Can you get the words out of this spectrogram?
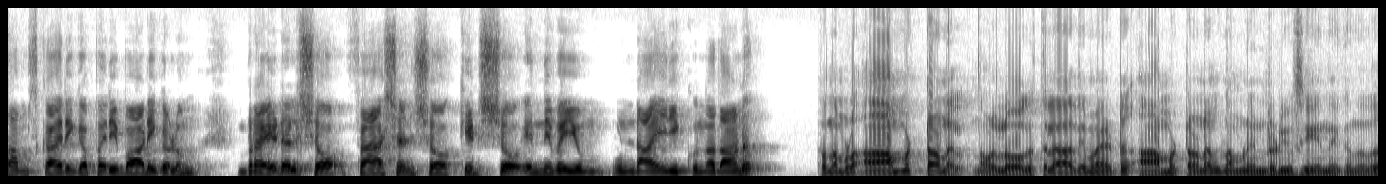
സാംസ്കാരിക പരിപാടികളും bridal show fashion show kid show എന്നിവയും ഉണ്ടായിരിക്കുന്നതാണ്. അപ്പോൾ നമ്മൾ ആമട്ടണൽ നമ്മൾ ലോകത്തിൽ ആദ്യമായിട്ട് ആമട്ടണൽ നമ്മൾ ഇൻട്രൊഡ്യൂസ് ചെയ്യുന്നേക്കുന്നത്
